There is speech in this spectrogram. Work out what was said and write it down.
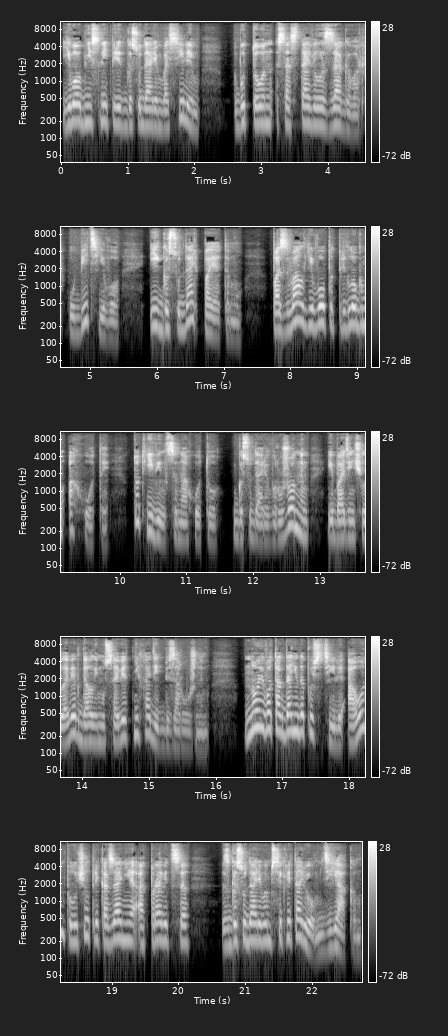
Его обнесли перед государем Василием, будто он составил заговор убить его, и государь поэтому позвал его под предлогом охоты. Тот явился на охоту государю вооруженным, ибо один человек дал ему совет не ходить безоружным. Но его тогда не допустили, а он получил приказание отправиться с государевым секретарем, дьяком,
